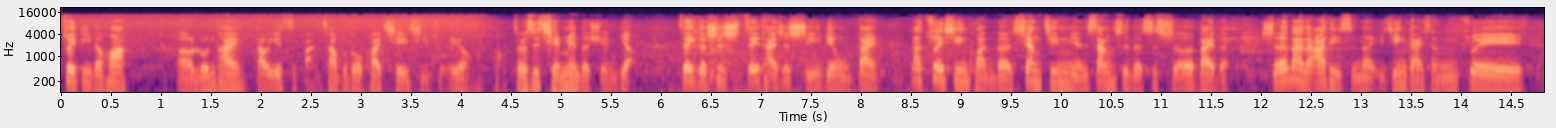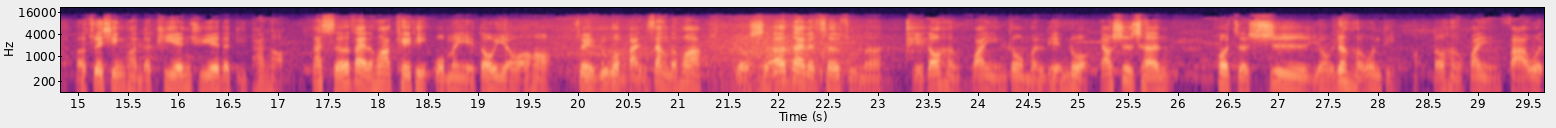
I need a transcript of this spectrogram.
最低的话，呃，轮胎到叶子板差不多快切七左右。好，这个是前面的悬吊。这个是这一台是十一点五代，那最新款的，像今年上市的是十二代的。十二代的 Artis 呢，已经改成最呃最新款的 TNGA 的底盘哈。那十二代的话，KT 我们也都有哦哈。所以如果板上的话有十二代的车主呢，也都很欢迎跟我们联络，要试乘。或者是有任何问题，都很欢迎发问。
